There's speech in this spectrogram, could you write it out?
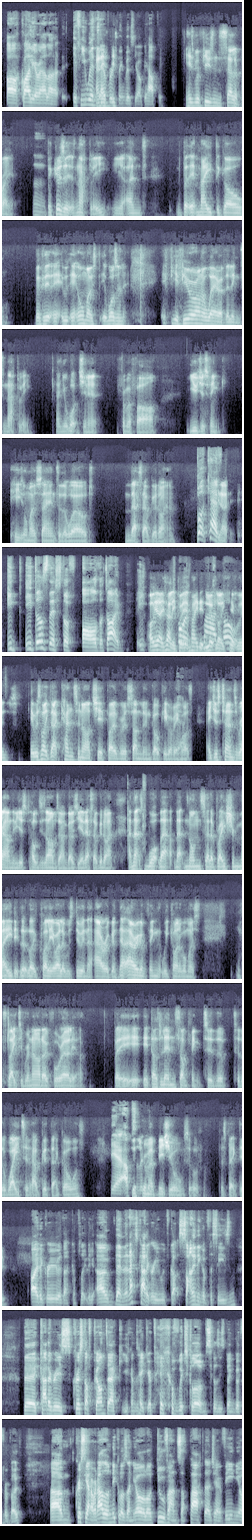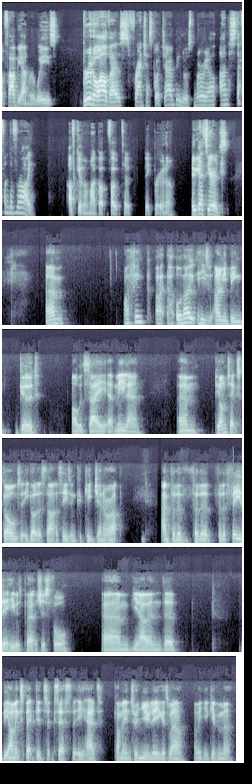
Oh, Quagliarella, if he wins And everything this year, I'll be happy. He's refusing to celebrate Mm. because it is Napoli. Yeah, and but it made the goal because it, it, it almost it wasn't. If you, if you're unaware of the link to Napoli and you're watching it from afar, you just think he's almost saying to the world, "That's how good I am." But Kev, You know, he he does this stuff all the time. He, Oh yeah, exactly. But it made it look like it was it was like that Cantona chip over a Sunderland goalkeeper, I think Yeah. it was. And he just turns around and he just holds his arms out and goes, "Yeah, that's how good I am." And that's what that that non-celebration made it look like. Quagliarella was doing that arrogant that arrogant thing that we kind of almost slated Ronaldo for earlier. But it, it, it does lend something to the to the weight of how good that goal was, yeah, absolutely. just from a visual sort of perspective. I'd agree with that completely. Um, then the next category we've got signing of the season. The categories Christoph Piątek, you can take your pick of which clubs because he's been good for both. Um, Cristiano Ronaldo, Nicolo Zaniolo, Duvan Zapata, Gervinho, Fabian Ruiz. Bruno Alves, Francesco Acerbi, Luis Muriel, and Stefan de Vrij. I've given my vote to Big Bruno. Who gets yours? Um, I think, uh, although he's only been good, I would say at Milan, um, Piątek's goals that he got at the start of the season could keep Genoa up, and for the for the for the fee that he was purchased for, um, you know, and the the unexpected success that he had coming into a new league as well. I think you give him a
